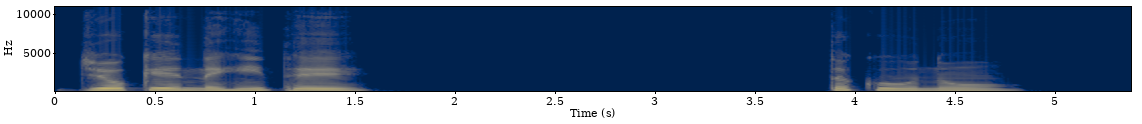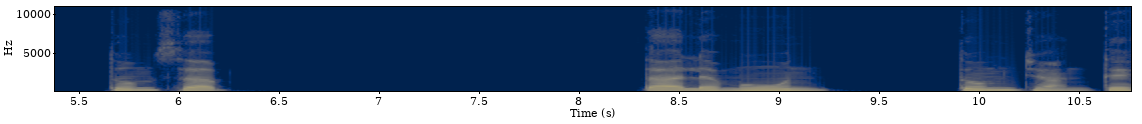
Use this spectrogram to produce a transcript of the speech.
جو کہ نہیں تھے۔ تکونو، تم سب۔ تعلمون، تم جانتے۔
